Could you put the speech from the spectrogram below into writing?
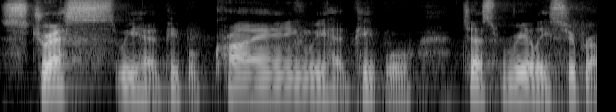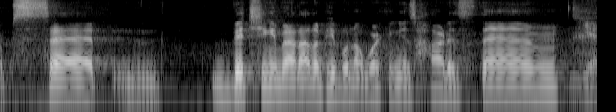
stress. We had people crying. We had people just really super upset, and bitching about other people not working as hard as them. Yeah.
